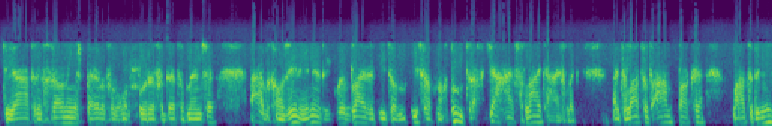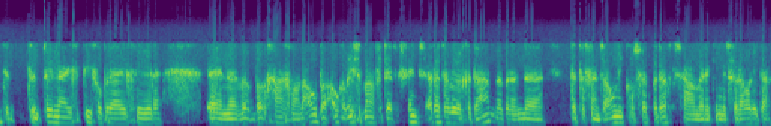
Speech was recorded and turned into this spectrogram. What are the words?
theater in Groningen spelen voor, voor, voor 30 mensen. Daar heb ik gewoon zin in. En ik ben blij dat ik iets, iets wat mag doen. Toen dacht ik, ja, hij heeft gelijk eigenlijk. Weet je, laten we het aanpakken. Laten we er niet te, te negatief op reageren. En uh, we, gaan gewoon open, ook al is het maar voor 30 fans. En dat hebben we gedaan. We hebben een uh, 30 fans only concept bedacht, samenwerking met Veronica.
